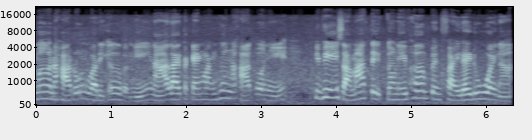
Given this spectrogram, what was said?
มเมอร์นะคะ รุ่นวาริเออร์แบบนี้นะลายตะแกรงรังผึ้งนะคะ ตัวนี้พี่ๆสามารถติดตัวนี้เพิ่มเป็นไฟได้ด้วยนะ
